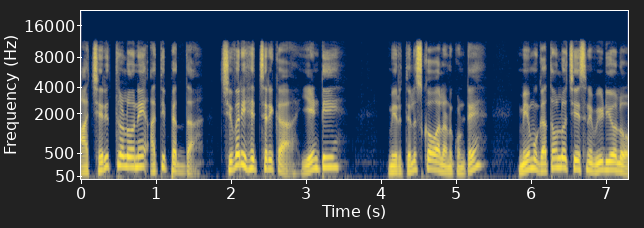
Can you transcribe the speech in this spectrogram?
ఆ చరిత్రలోనే అతి పెద్ద చివరి హెచ్చరిక ఏంటి? మీరు తెలుసుకోవాలనుకుంటే మేము గతంలో చేసిన వీడియోలో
